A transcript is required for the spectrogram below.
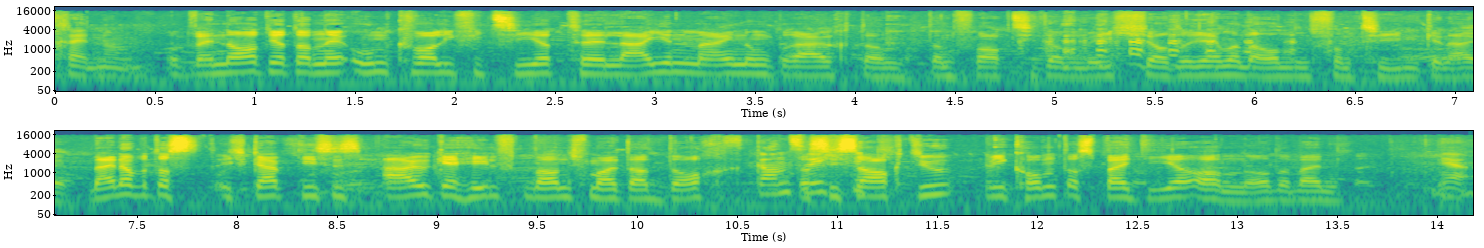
Trennung. Und wenn Nadja dann eine unqualifizierte Laienmeinung braucht, dann, dann fragt sie dann mich oder jemand anderen vom Team. Genau. Nein, aber das, ich glaube, dieses Auge hilft manchmal dann doch, Ganz dass wichtig. sie sagt, du, wie kommt das bei dir an? Oder wenn, ja.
